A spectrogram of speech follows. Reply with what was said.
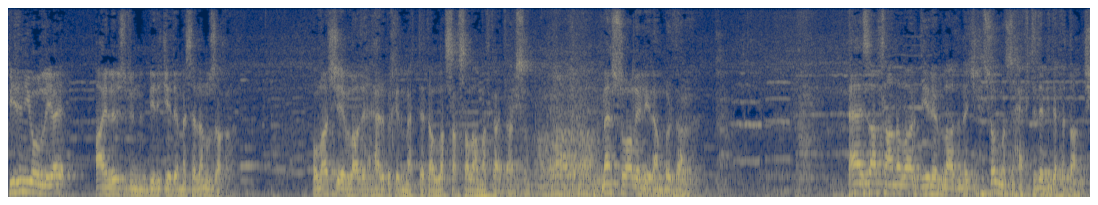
Birini yollaya ailə üzvünün biri gedə məsələn uzağa. Onlar ki, evladı hərbi xidmətdədir. Allah sağ-salamat qaytarsın. Mən sual eləyirəm buradan. Bəzi atanı var, deyir evladına ki, heç olmasa həftədə bir dəfə danış.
